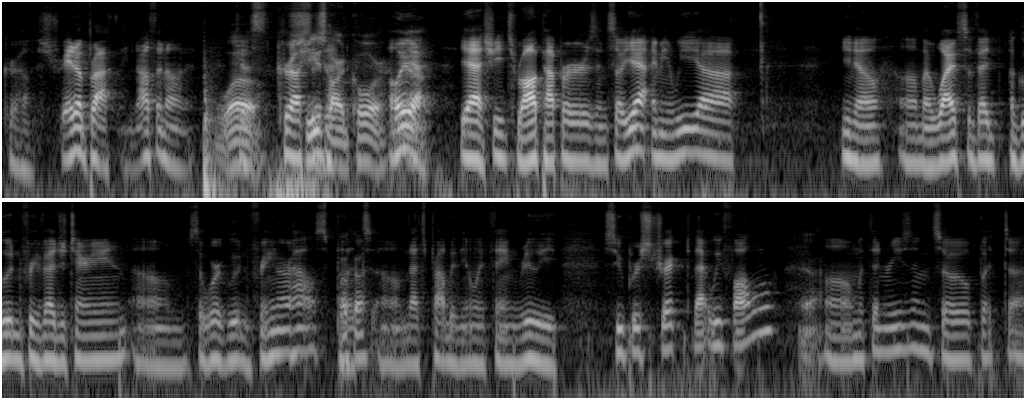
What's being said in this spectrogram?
girl, straight up broccoli, nothing on it. Whoa. Just crushes She's it. hardcore. Oh yeah. yeah, She eats raw peppers, and so yeah. I mean, we, uh, you know, uh, my wife's a, veg- a gluten-free vegetarian, um, so we're gluten-free in our house. But Okay. um, that's probably the only thing really super strict that we follow Yeah. um, within reason. So, but uh,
